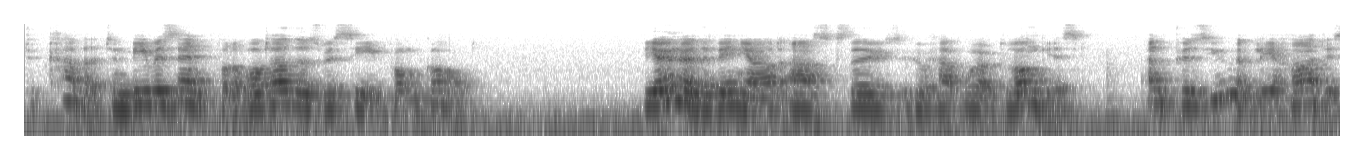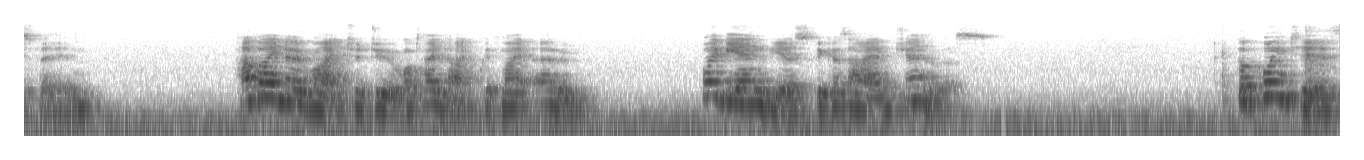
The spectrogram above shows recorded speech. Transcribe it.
to covet and be resentful of what others receive from God. The owner of the vineyard asks those who have worked longest, and presumably hardest for him, Have I no right to do what I like with my own? Why be envious because I am generous? The point is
